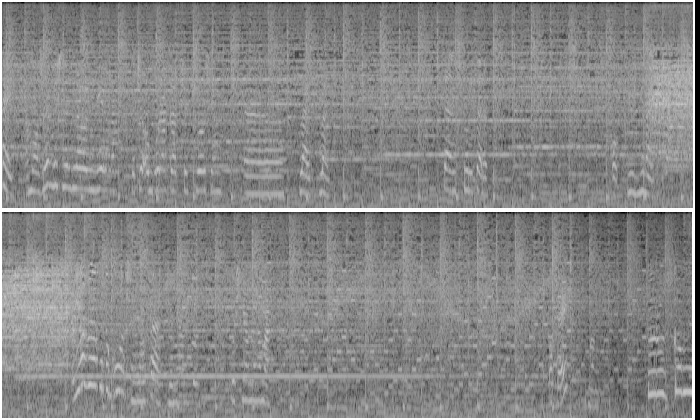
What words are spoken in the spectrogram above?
Ej, a może myślę, że Oliwiera, znaczy Ogóraka przeczyło się ee, live, live. Ten, który teraz. O, już widzę. Jezu, jakie to głośne, no tak, że miałam to głośnione na maksa. Okej, mam. Ruskomu!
